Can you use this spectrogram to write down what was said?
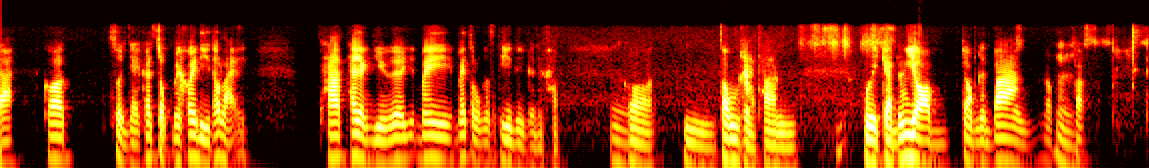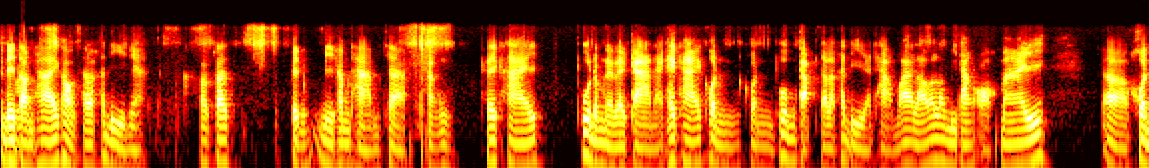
ละก็ ส่วนใหญ่ก็จบไม่ค่อยดีเท่าไหร่ ถ้าถ้ายังยื้อไม่ไม่ตรงกันสักทีหนึ่งอะนะครับ ก็อืมต้องหาทางคุยกันต้องยอมยอมกันบ้างแบบอืมแบบคือในตอนท้ายของสารคดีเนี่ยเขาก็เป็นมีคำถามจากทางคล้ายๆ ผู้ดำเนินรายการนะคล้าย ๆ คนคนผู้กำกับสารคดีอะถามว่าแล้วเรามีทางออกไหมเอ่อคน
